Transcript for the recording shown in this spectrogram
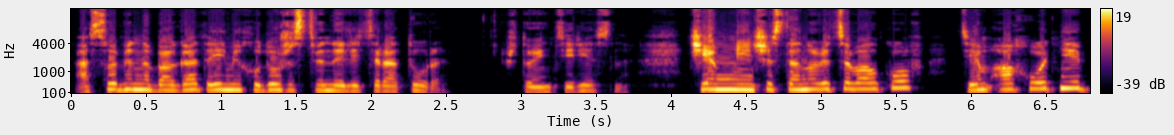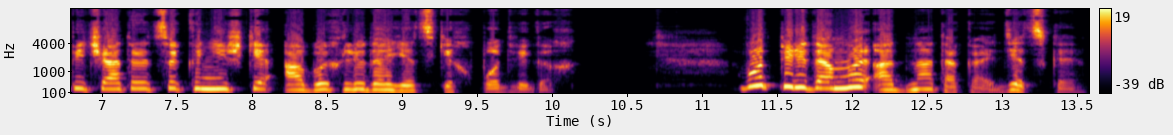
особенно богата ими художественная литература. Что интересно, чем меньше становится волков, тем охотнее печатаются книжки об их людоедских подвигах. Вот передо мной одна такая, детская.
